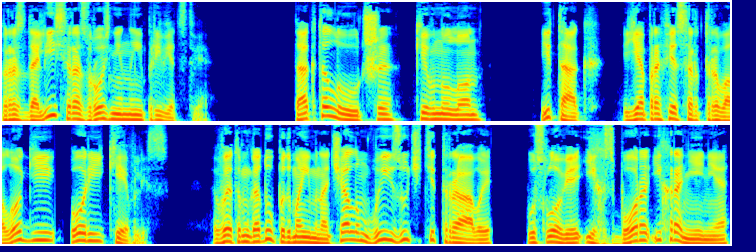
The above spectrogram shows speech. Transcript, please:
Раздались разрозненные приветствия. Так-то лучше, кивнул он. Итак, я профессор травологии Орий Кевлис. В этом году под моим началом вы изучите травы, условия их сбора и хранения,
